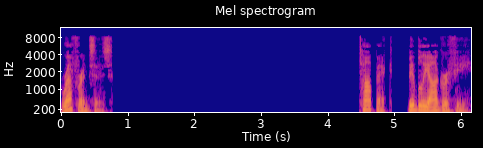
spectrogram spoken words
References. Bibliography.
